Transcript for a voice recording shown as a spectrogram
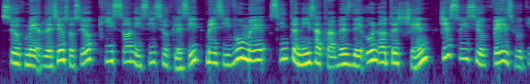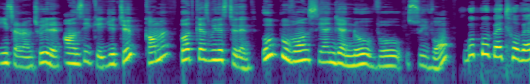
sur mes réseaux sociaux qui sont ici sur le site, mais si vous me syntonisez à travers d'une autre chaîne, je suis sur Facebook, Instagram, Twitter, ainsi que YouTube comme Podcast with a Student. Où pouvons si nous vous suivons vous pouvez trouver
